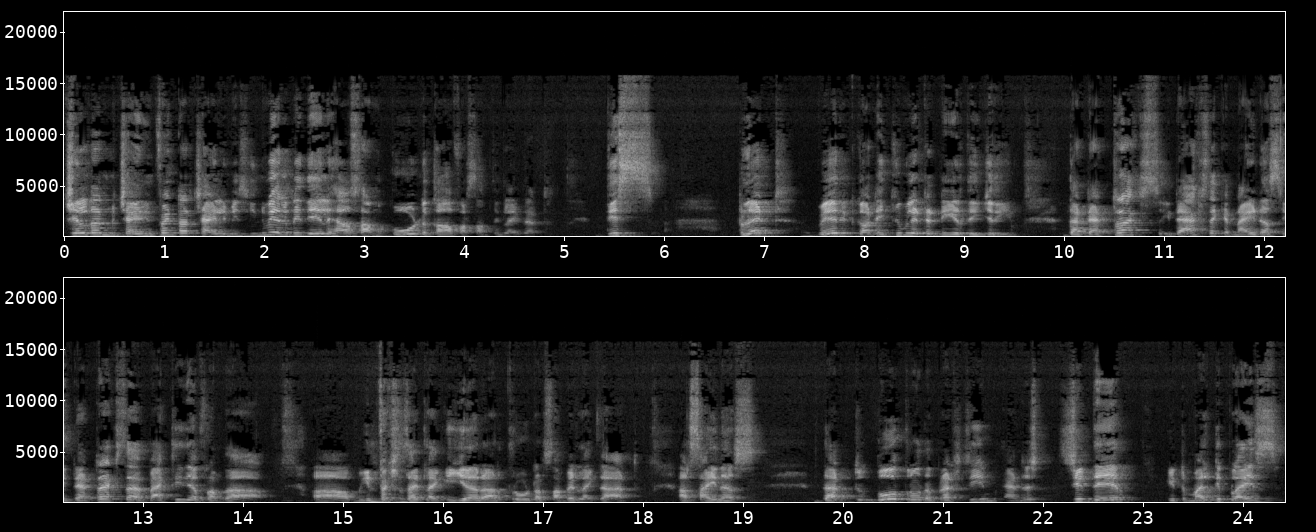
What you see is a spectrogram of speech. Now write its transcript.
Children, child, infant or child means invariably they'll have some cold cough or something like that. This blood, where it got accumulated near the injury, that attracts, it acts like a nidus, it attracts the bacteria from the uh, infection site like ear or throat or somewhere like that, or sinus, that go through the bloodstream and sit there, it multiplies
